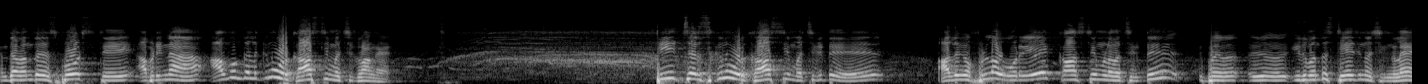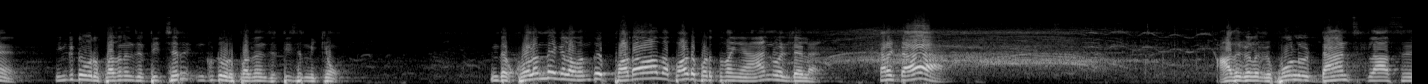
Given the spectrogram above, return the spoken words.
இந்த வந்து ஸ்போர்ட்ஸ் டே அப்படின்னா அவங்களுக்குன்னு ஒரு காஸ்டியூம் வச்சுக்குவாங்க. டீச்சர்ஸுக்குன்னு ஒரு காஸ்டியூம் வச்சுக்கிட்டு அதுங்க ஃபுல்லாக ஒரே காஸ்டியூமில் வச்சுக்கிட்டு இப்போ இது- இது வந்து ஸ்டேஜ்னு வச்சுங்களேன் இங்கிட்டு ஒரு பதினஞ்சு டீச்சர் இங்கிட்டு ஒரு பதினஞ்சு டீச்சர் நிற்கும் இந்த குழந்தைங்களை வந்து படாத பாடுபடுத்துவாங்க ஆனுவல் டேல கரெக்டா அதுகளுக்கு போல் டான்ஸ் கிளாஸு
